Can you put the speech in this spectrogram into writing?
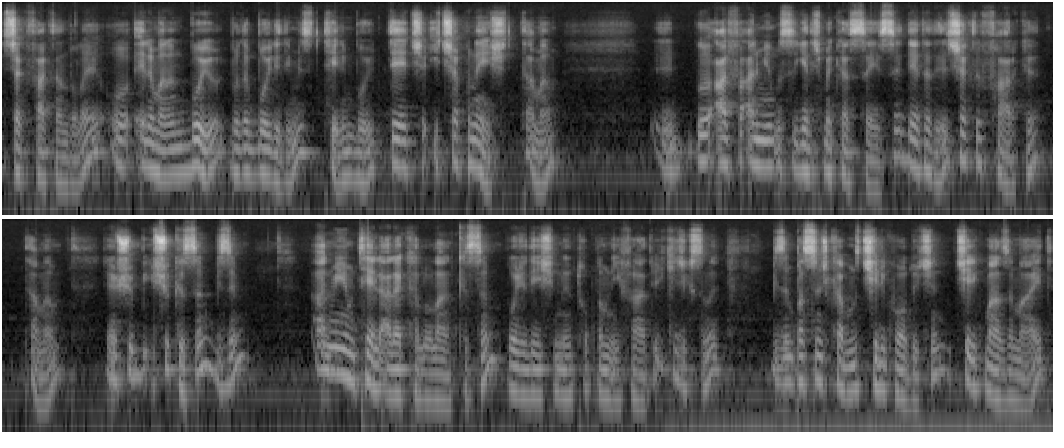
Sıcaklık farkından dolayı o elemanın boyu, burada boy dediğimiz telin boyu D iç çapına eşit. Tamam. E, bu alfa alüminyum ısı gelişme kat sayısı, delta dedi sıcaklık farkı. Tamam. Yani şu şu kısım bizim alüminyum tel alakalı olan kısım boyca değişimlerinin toplamını ifade ediyor. İkinci kısmı bizim basınç kabımız çelik olduğu için çelik malzeme ait.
